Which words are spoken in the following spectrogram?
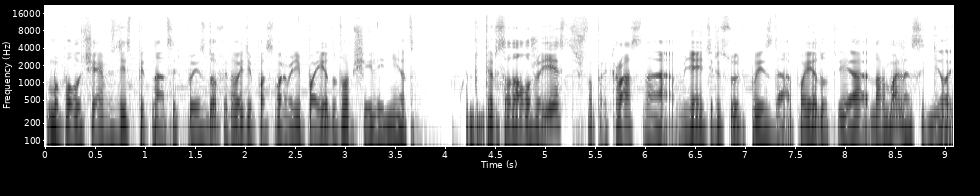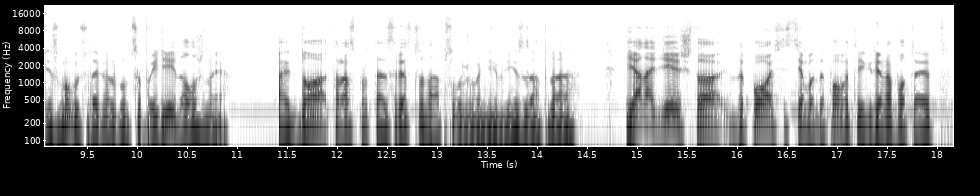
мы получаем здесь 15 поездов, и давайте посмотрим, они поедут вообще или нет. Персонал уже есть, что прекрасно. Меня интересуют поезда. Поедут, я нормально соединил, они смогут сюда вернуться? По идее, должны. Одно транспортное средство на обслуживании внезапно. Я надеюсь, что депо, система депо в этой игре работает.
